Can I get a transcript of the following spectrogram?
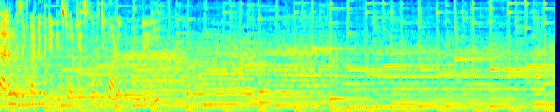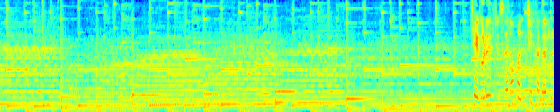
చాలా రోజుల పాటు వీటిని స్టోర్ చేసుకోవచ్చు. పాడవకుండా ఉంటాయి. చెగుడులు చూసారా? మంచి కలర్లు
